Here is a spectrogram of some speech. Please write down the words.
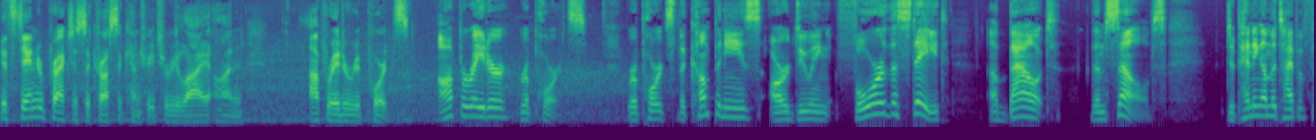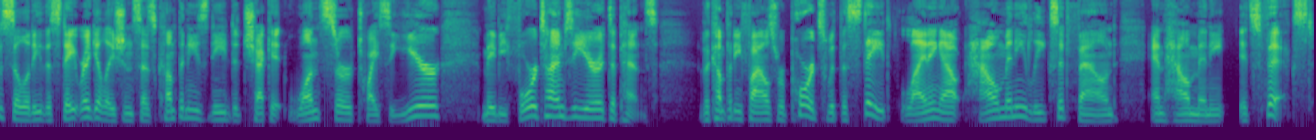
It's standard practice across the country to rely on operator reports. Operator reports. Reports the companies are doing for the state about themselves. Depending on the type of facility, the state regulation says companies need to check it once or twice a year, maybe four times a year, it depends. The company files reports with the state lining out how many leaks it found and how many it's fixed.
